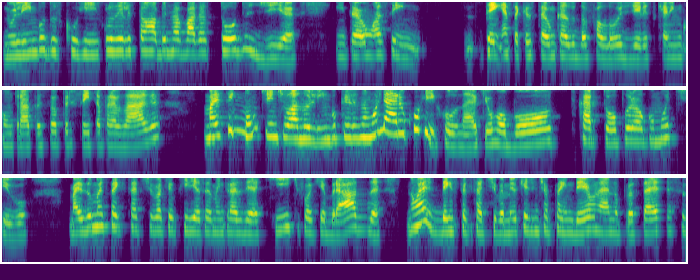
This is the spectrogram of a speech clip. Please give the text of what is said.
no limbo dos currículos e eles estão abrindo a vaga todo dia. Então, assim, tem essa questão que a Duda falou de eles querem encontrar a pessoa perfeita para a vaga, mas tem um monte de gente lá no limbo que eles não olharam o currículo, né? Que o robô descartou por algum motivo. Mas uma expectativa que eu queria também trazer aqui, que foi quebrada, não é bem expectativa, é meio que a gente aprendeu, né, no processo,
